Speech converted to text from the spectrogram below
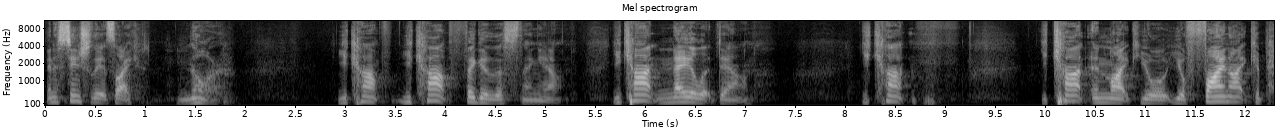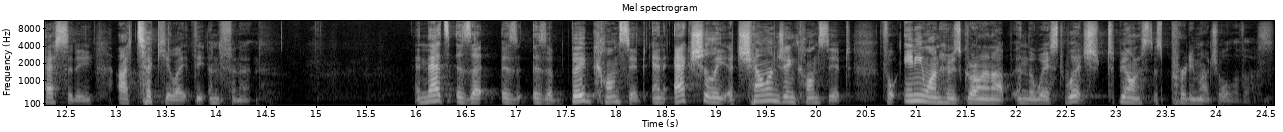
And essentially it's like, no. You can't, you can't figure this thing out. You can't nail it down. You can't, you can't in like your, your finite capacity articulate the infinite. And that is a, is, is a big concept and actually a challenging concept for anyone who's grown up in the West, which, to be honest, is pretty much all of us.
